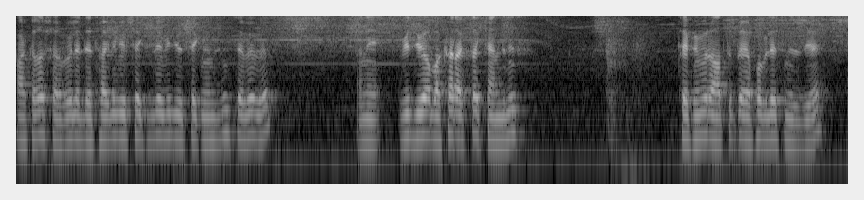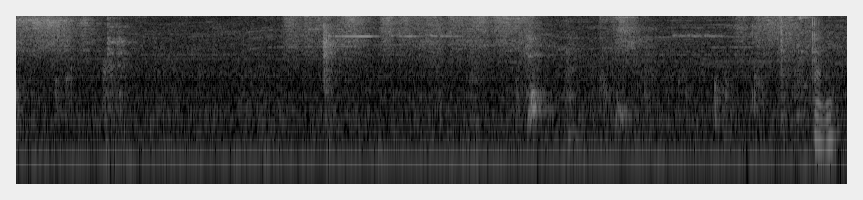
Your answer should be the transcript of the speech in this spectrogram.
Arkadaşlar böyle detaylı bir şekilde video çekmemizin sebebi hani videoya bakarak da kendiniz tepimi rahatlıkla yapabilirsiniz diye. Bir saniye.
